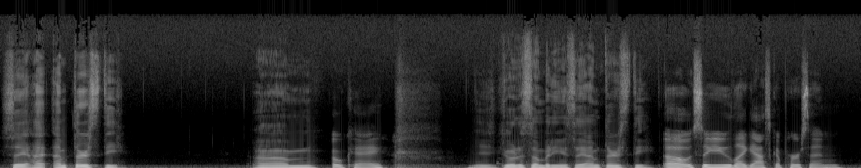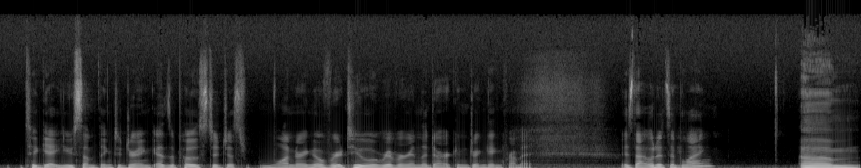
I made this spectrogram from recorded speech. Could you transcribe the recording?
Say, I, I'm thirsty. Um, Okay. you go to somebody and you say, I'm thirsty. Oh, so you like ask a person to get you something to drink as opposed to just wandering over to a river in the dark and drinking from it. Is that what it's implying? Um,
